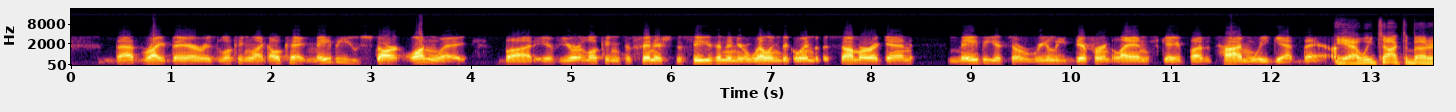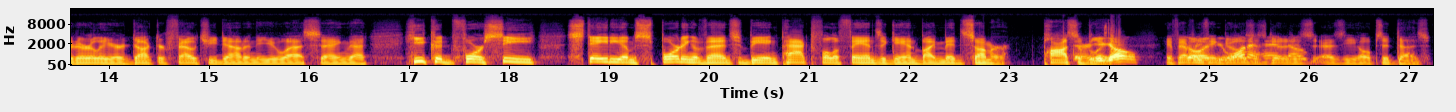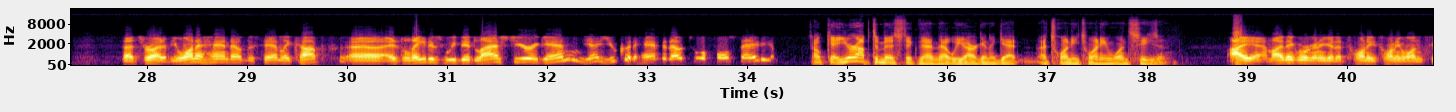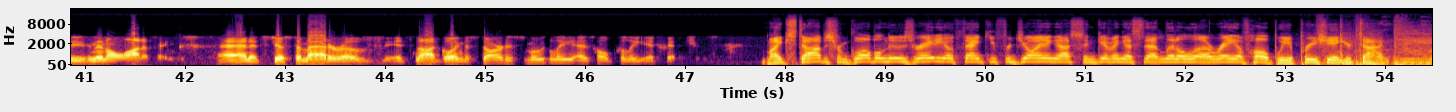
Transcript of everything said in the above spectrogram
that right there is looking like okay, maybe you start one way, but if you're looking to finish the season and you're willing to go into the summer again, maybe it's a really different landscape by the time we get there. Yeah, we talked about it earlier. Dr. Fauci down in the U.S. saying that he could foresee stadiums, sporting events being packed full of fans again by midsummer, possibly. There you go. If So if everything goes as good hand as, as he hopes it does. That's right. If you want to hand out the Stanley Cup uh, as late as we did last year again, yeah, you could hand it out to a full stadium. Okay, you're optimistic then that we are going to get a 2021 season. I am. I think we're going to get a 2021 season in a lot of things. And it's just a matter of it's not going to start as smoothly as hopefully it finishes. Mike Stubbs from Global News Radio, thank you for joining us and giving us that little uh, ray of hope. We appreciate your time.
